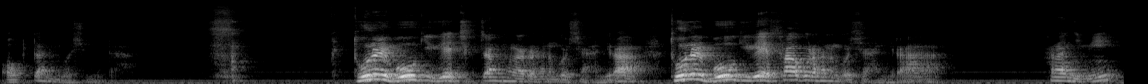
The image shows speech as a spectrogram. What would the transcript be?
없다는 것입니다. 돈을 모으기 위해 직장 생활을 하는 것이 아니라 돈을 모으기 위해 사업을 하는 것이 아니라 하나님이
